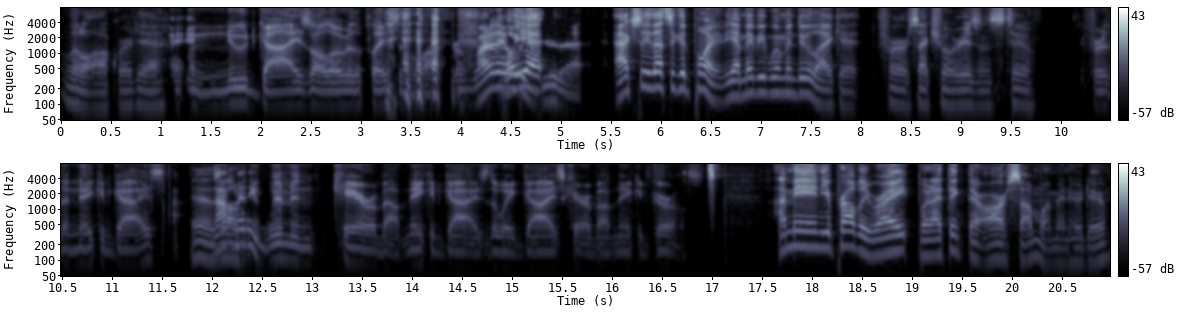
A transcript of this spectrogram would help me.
a little awkward. Yeah. and, and nude guys all over the place in the locker room. Why do they Oh, always yeah. do that? Actually, that's a good point. Yeah, maybe women do like it for sexual reasons too. For the naked guys, Yeah, not lot of- many women care about naked guys the way guys care about naked girls. I mean, you're probably right, but I think there are some women who do.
